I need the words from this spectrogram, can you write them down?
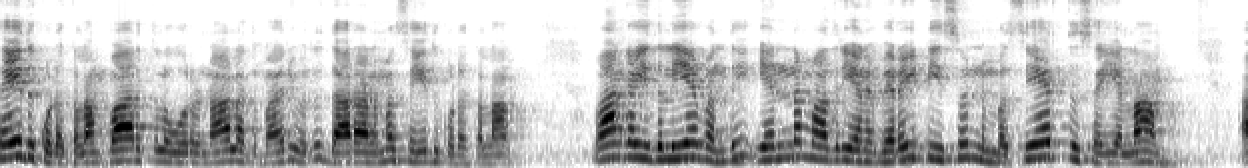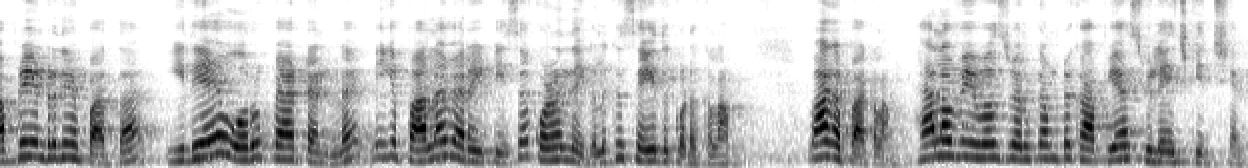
செய்து கொடுக்கலாம். வாரத்தில் ஒரு நாள் அது மாதிரி வந்து தாராளமாக செய்து கொடுக்கலாம். வாங்க இதுலேயே வந்து என்ன மாதிரியான வெரைட்டிஸும் நம்ம சேர்த்து செய்யலாம் அப்படின்றதையும் பார்த்தா இதே ஒரு பேட்டர்னில் நீங்கள் பல வெரைட்டிஸை குழந்தைகளுக்கு செய்து கொடுக்கலாம். வாங்க பார்க்கலாம். Hello viewers welcome to Kappiyas village kitchen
